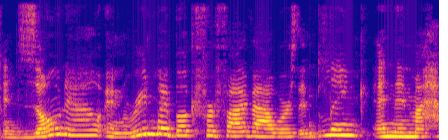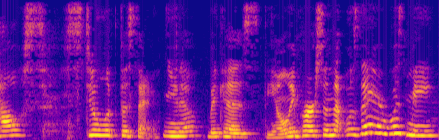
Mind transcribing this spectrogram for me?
and zone out and read my book for five hours and blink and then my house still looked the same, you know, because the only person that was there was me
